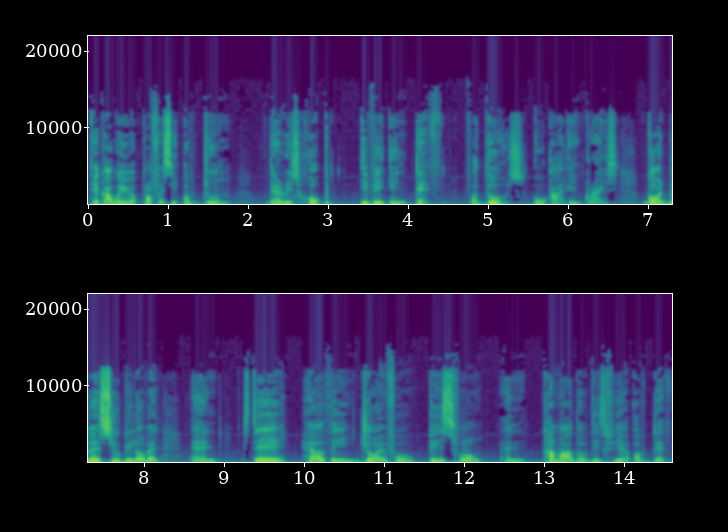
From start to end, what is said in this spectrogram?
take away your prophecy of doom. There is hope even in death for those who are in Christ. God bless you, beloved, and stay healthy, joyful, peaceful, and come out of this fear of death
